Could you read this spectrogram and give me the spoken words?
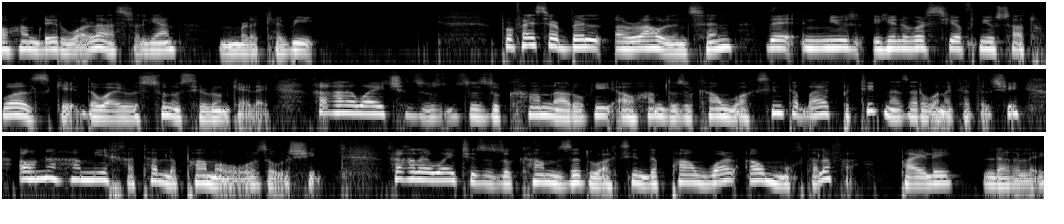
او هم ډیر وړه اصليان مړ کوي پروفیسور بیل راولنسن د نیو یونیورسيټي اف نیو ساوث ویلز کې د وایروسونو څېړونکی دی هغه وایي چې د زکام ناروغي او هم د زکام واکسین ته باید په ټیټ نظر ونه کتل شي او نه هم یې خطر له پامه وغورځول شي هغه وایي چې د زکام ضد واکسین د پام وړ او مختلفه پایلې لرلی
